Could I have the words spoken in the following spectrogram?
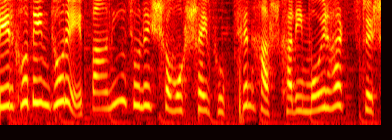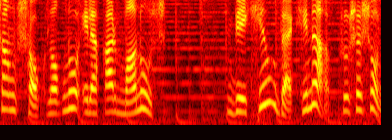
দীর্ঘদিন ধরে পানীয় জলের সমস্যায় ভুগছেন হাঁসখালি ময়ূরহাট স্টেশন সংলগ্ন এলাকার মানুষ। দেখেও দেখে না প্রশাসন।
